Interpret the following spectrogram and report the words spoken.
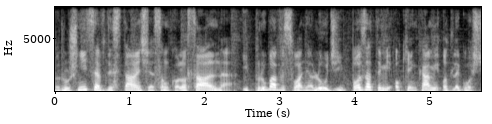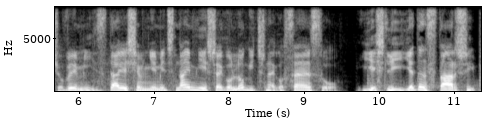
różnice w dystansie są kolosalne i próba wysłania ludzi poza tymi okienkami odległościowymi zdaje się nie mieć najmniejszego logicznego sensu. Jeśli jeden Starship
